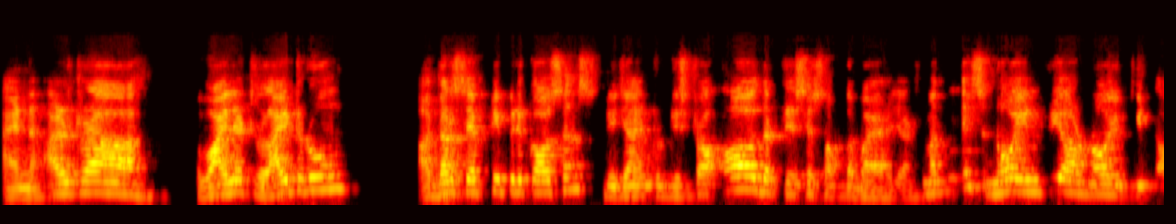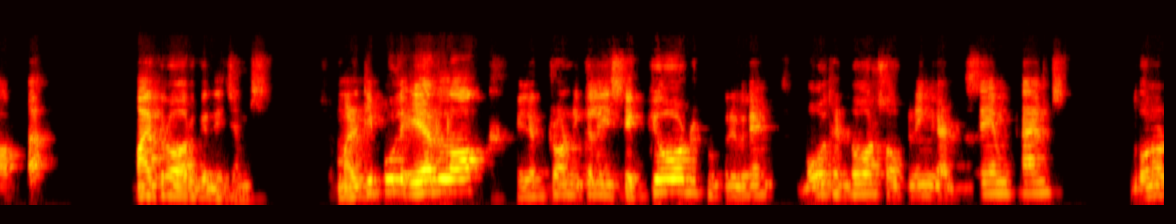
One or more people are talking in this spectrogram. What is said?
an ultraviolet light room, other safety precautions designed to destroy all the traces of the biohazard. Means no entry or no exit of the microorganisms. Multiple airlock, electronically secured to prevent both doors opening at the same times. दोनों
